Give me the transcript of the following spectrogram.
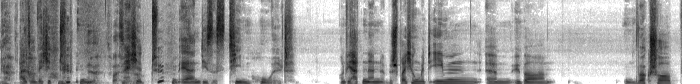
Ja, also welche Typen, ja, welche genau. Typen er in dieses Team holt. Und wir hatten eine Besprechung mit ihm ähm, über einen Workshop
